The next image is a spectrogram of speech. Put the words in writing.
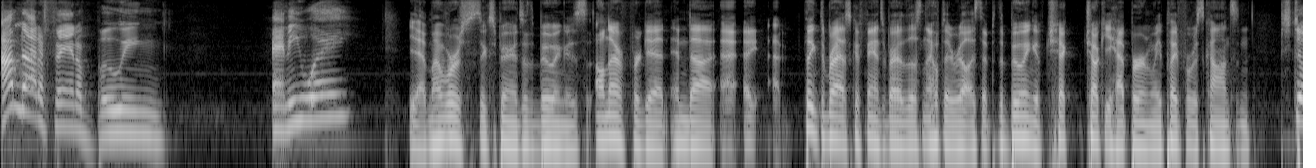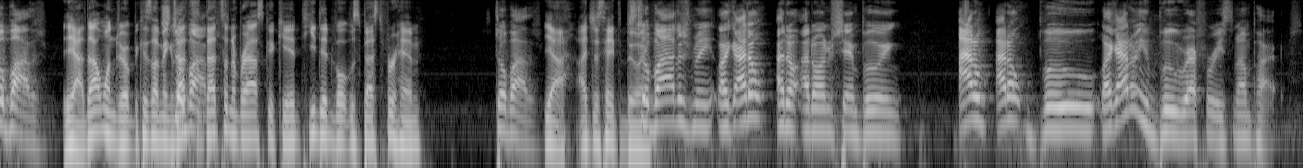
I'm not a fan of booing anyway. Yeah, my worst experience with booing is I'll never forget, and uh, I, I, think Nebraska fans are better than this, and I hope they realize that. But the booing of Chuck, Chucky Hepburn when he played for Wisconsin, Still bothers me. yeah, that one drove because I mean Still that's bothers. that's a Nebraska kid. He did what was best for him. Still bothers me. Yeah, I just hate the booing. Still bothers me. Like I don't, I don't, I don't understand booing. I don't, I don't boo. Like I don't even boo referees and umpires.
